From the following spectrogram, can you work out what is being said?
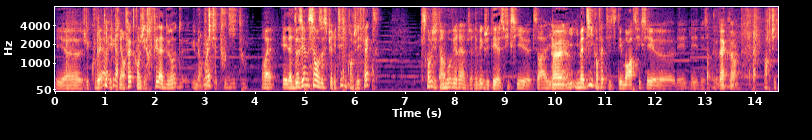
Et euh, je l'ai couvert. Et puis en fait, quand j'ai refait la deux, mais en Moi, fait, je t'ai tout dit, tout. ouais. Et la deuxième séance de spiritisme, quand je l'ai faite, Parce qu'en fait, j'ai fait un mauvais rêve. J'ai rêvé que j'étais asphyxié, euh, etc. Il, Ouais, ouais. il- il m'a dit qu'en fait, ils étaient morts asphyxiés, euh, les, les, les- euh, D'accord. Archie.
